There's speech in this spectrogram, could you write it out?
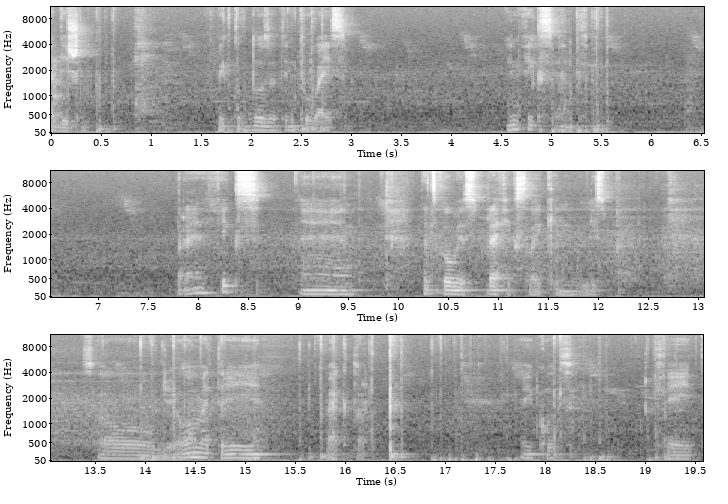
addition. We could do that in two ways. Infix and prefix and let's go with prefix like in Lisp. So geometry vector we could create.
